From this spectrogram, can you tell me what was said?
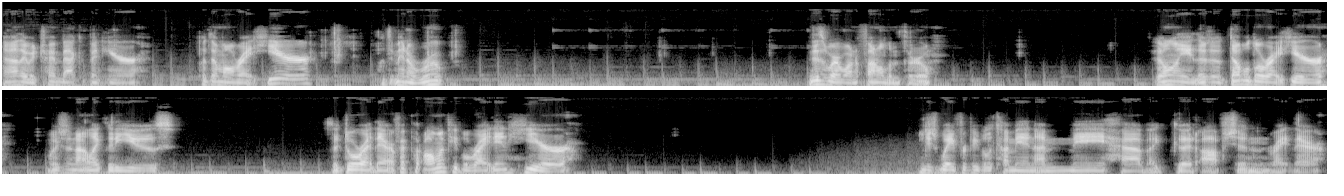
Uh, they would try and back up in here. Put them all right here. Put them in a room. This is where I want to funnel them through. There's only there's a double door right here, which is not likely to use. The door right there. If I put all my people right in here, and just wait for people to come in, I may have a good option right there.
